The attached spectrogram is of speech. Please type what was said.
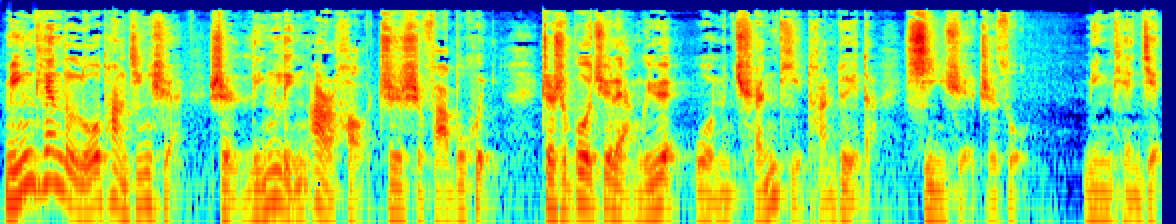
明天的罗胖精选是零零二号知识发布会，这是过去两个月我们全体团队的心血之作。明天见。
